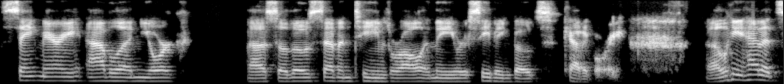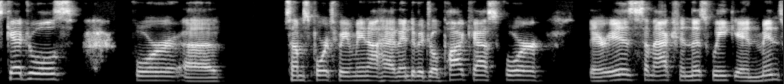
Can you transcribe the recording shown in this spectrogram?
St. Mary, Avila, and York. Uh, so those seven teams were all in the receiving votes category. Uh, looking ahead at schedules for uh, some sports we may not have individual podcasts for, there is some action this week in men's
